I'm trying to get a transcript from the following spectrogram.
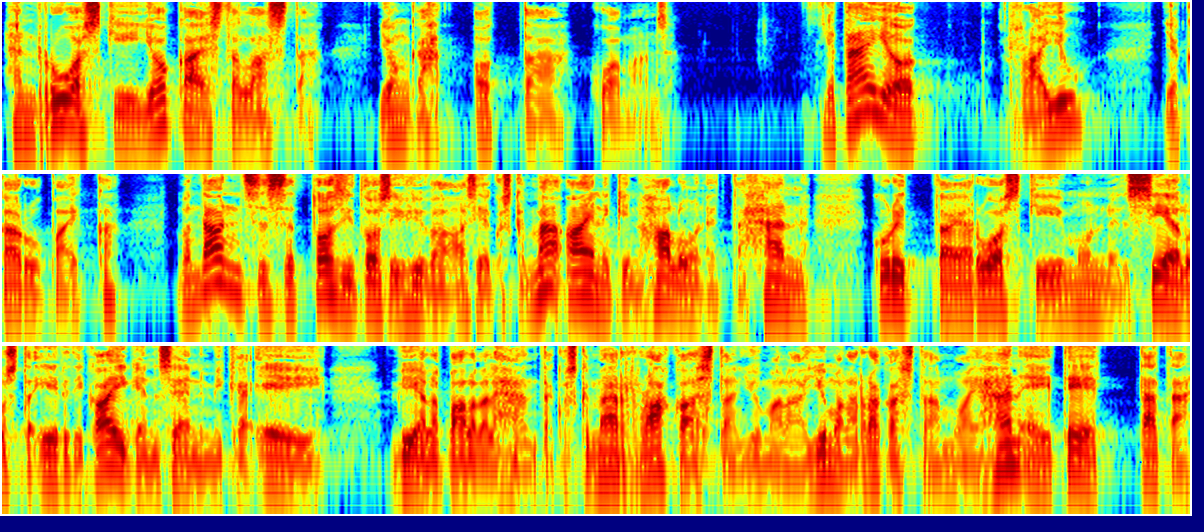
Hän ruoskii jokaista lasta, jonka ottaa huomaansa. Ja tämä ei ole raju ja karu paikka, vaan tämä on itse asiassa tosi tosi hyvä asia, koska mä ainakin haluan, että hän kurittaa ja ruoskii mun sielusta irti kaiken sen, mikä ei vielä palvele häntä, koska mä rakastan Jumalaa Jumala rakastaa mua ja hän ei tee tätä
